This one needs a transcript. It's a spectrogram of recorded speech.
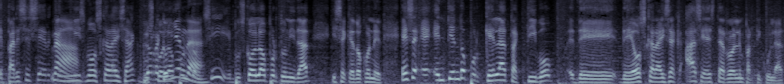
eh, parece ser que el mismo Oscar Isaac Lo buscó la, recomienda. oportu- sí, buscó la oportunidad y se quedó con él. Ese, eh, entiendo por qué el atractivo de, de Oscar Isaac hacia este rol en particular,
